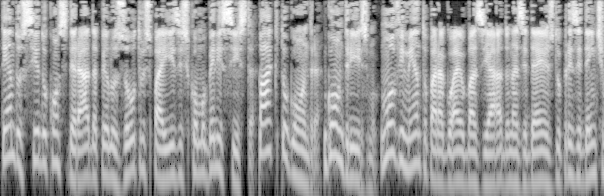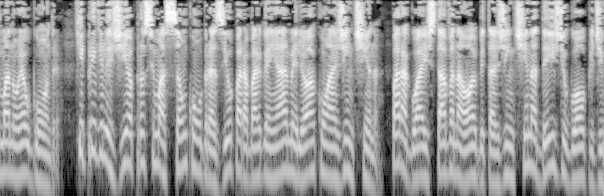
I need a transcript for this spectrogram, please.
tendo sido considerada pelos outros países como belicista. Pacto Gondra. Gondrismo. Movimento paraguaio baseado nas ideias do presidente Manuel Gondra, que privilegia a aproximação com o Brasil para barganhar melhor com a Argentina. Paraguai estava na órbita argentina desde o golpe de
